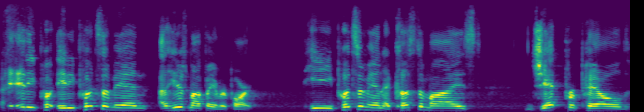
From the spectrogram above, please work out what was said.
and he put and he puts them in. Uh, here's my favorite part. He puts them in a customized jet propelled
